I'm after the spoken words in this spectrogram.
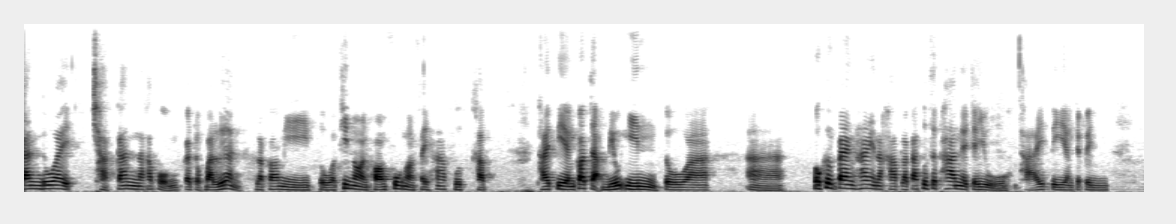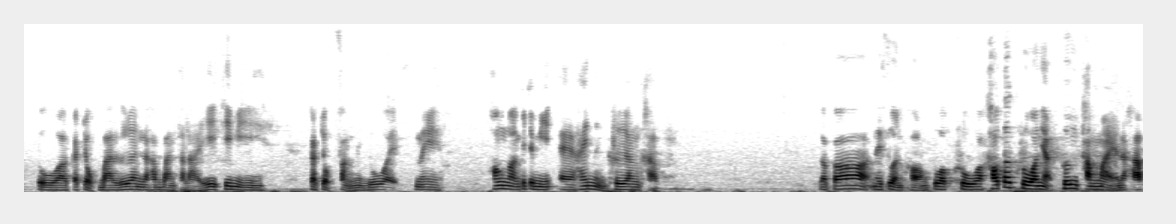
กั้นด้วยฉากกั้นนะครับผมกระจกบานเลื่อน แล้วก็มีตัวที่นอนพร้อมฟูกนอนไซส์5ฟุตครับ ท้ายเตียงก็จะบิวอินตัว อ่าโต๊ะเครื่องแป้งให้นะครับ แล้วก็ตู้เสื้อผ้าเนี่ยจะอยู่ท้ายเตียงจะเป็นตัวกระจกบานเลื่อนนะครับ บานสไลด์ที่มีกระจกฝั่งหนึ่งด้วย ในห้องนอนก็จะมีแอร์ให้หนึ่งเครื่องครับ แล้วก็ในส่วนของตัวครัวเคาน์เตอร์ครัวเนี่ยเพิ่งทำใหม่นะครับ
